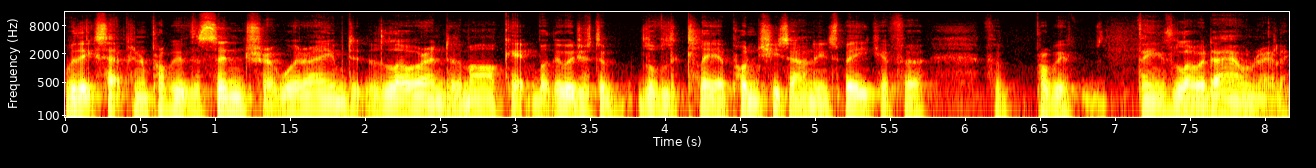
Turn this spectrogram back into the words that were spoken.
with the exception of probably of the Sintra, were aimed at the lower end of the market, but they were just a lovely, clear, punchy sounding speaker for, for probably things lower down, really.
